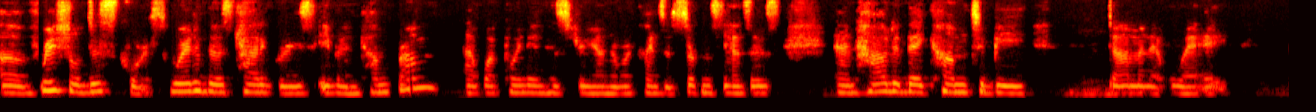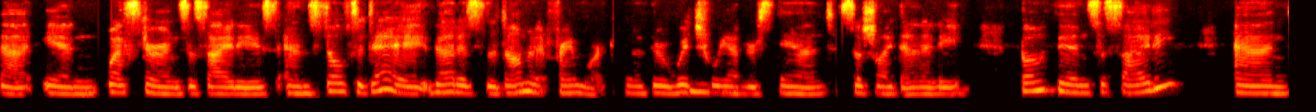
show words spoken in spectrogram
of racial discourse. Where did those categories even come from? At what point in history, under what kinds of circumstances? And how did they come to be dominant way? that in Western societies and still today, that is the dominant framework you know, through which we understand social identity, both in society and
